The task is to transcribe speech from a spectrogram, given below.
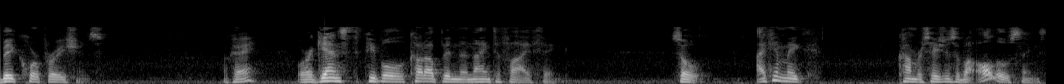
big corporations. Okay? Or against people caught up in the 9 to 5 thing. So, I can make conversations about all those things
